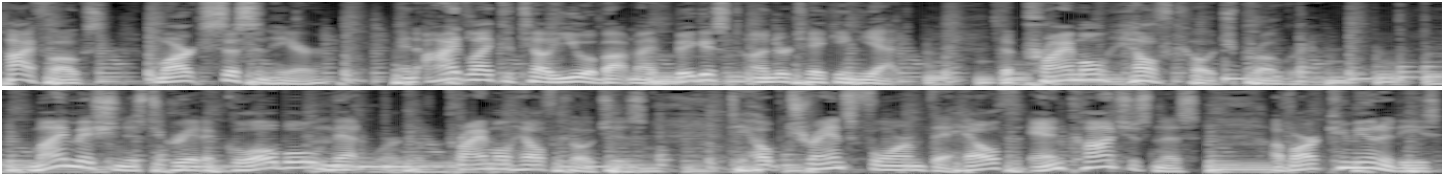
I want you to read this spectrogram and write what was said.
Hi, folks. Mark Sisson here, and I'd like to tell you about my biggest undertaking yet the Primal Health Coach Program. My mission is to create a global network of primal health coaches to help transform the health and consciousness of our communities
